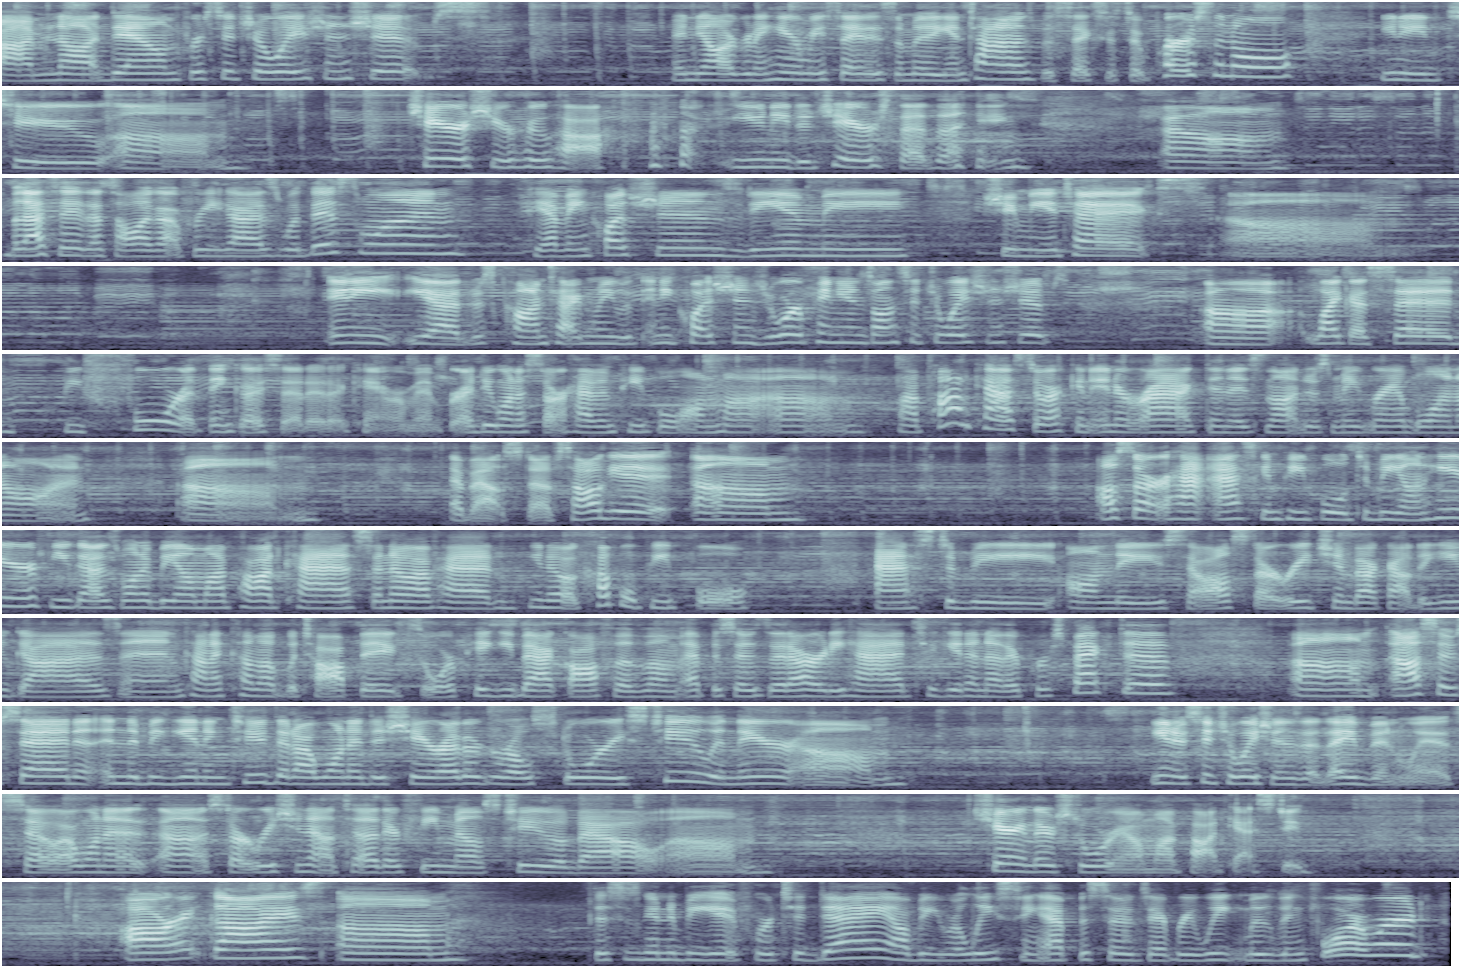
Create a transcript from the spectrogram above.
I'm not down for situationships and y'all are gonna hear me say this a million times, but sex is so personal. You need to um, cherish your hoo ha. you need to cherish that thing. Um, but that's it. That's all I got for you guys with this one. If you have any questions, DM me, shoot me a text. Um, any, yeah, just contact me with any questions, your opinions on situationships. Uh, like I said before, I think I said it. I can't remember. I do want to start having people on my um, my podcast so I can interact and it's not just me rambling on um, about stuff. So I'll get um, I'll start ha- asking people to be on here if you guys want to be on my podcast. I know I've had you know a couple people asked to be on these, so I'll start reaching back out to you guys and kind of come up with topics or piggyback off of um, episodes that I already had to get another perspective. Um, I also said in the beginning too that I wanted to share other girls' stories too and their um, you know situations that they've been with. So I want to uh, start reaching out to other females too about um, sharing their story on my podcast too. All right, guys. Um, this is going to be it for today. I'll be releasing episodes every week moving forward,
